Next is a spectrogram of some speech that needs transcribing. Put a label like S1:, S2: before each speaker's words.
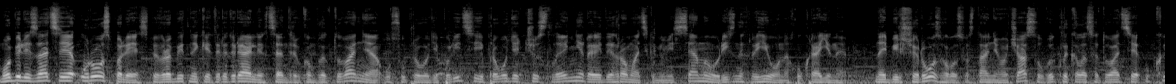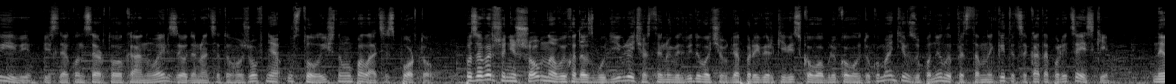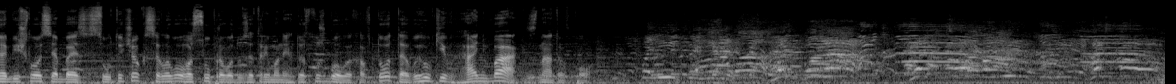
S1: Мобілізація у розпалі. Співробітники територіальних центрів комплектування у супроводі поліції проводять численні рейди громадськими місцями у різних регіонах України. Найбільший розголос останнього часу викликала ситуація у Києві після концерту Океану Ельзи 11 жовтня у столичному палаці спорту. По завершенні шоу на виходах з будівлі частину відвідувачів для перевірки військово-облікових документів зупинили представники ТЦК та поліцейські. Не обійшлося без сутичок, силового супроводу затриманих до службових авто та вигуків ганьба з натовпу.
S2: Поліція! Ганьба! Ганьба! Поліції! Ганьба!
